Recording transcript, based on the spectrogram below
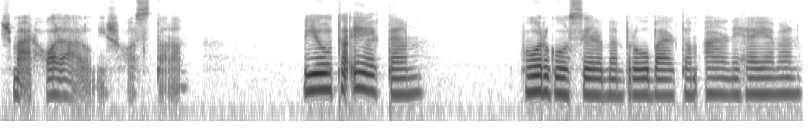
és már halálom is hasztalan. Mióta éltem, forgószélben próbáltam állni helyemen.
